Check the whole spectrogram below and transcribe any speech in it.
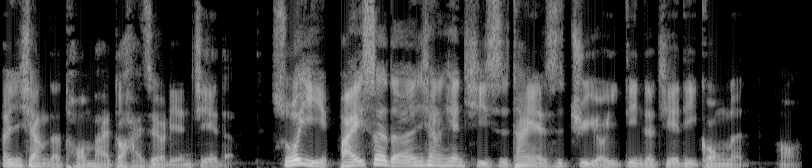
N 项的铜牌都还是有连接的。所以白色的 N 象线其实它也是具有一定的接地功能，哦。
